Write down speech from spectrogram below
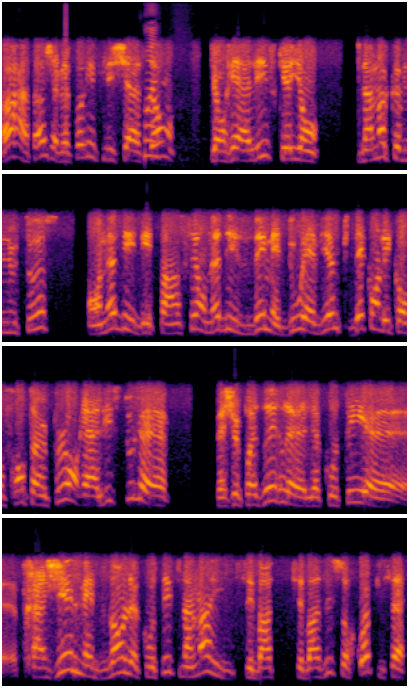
ah attends, j'avais pas réfléchi à ça. Puis on réalise qu'ils ont finalement, comme nous tous, on a des, pensées, on a des idées, mais d'où elles viennent, puis dès qu'on les confronte un peu, on réalise tout le, ben, je veux pas dire le, côté euh, fragile, mais disons le côté finalement, c'est basé, sur quoi, puis c'est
